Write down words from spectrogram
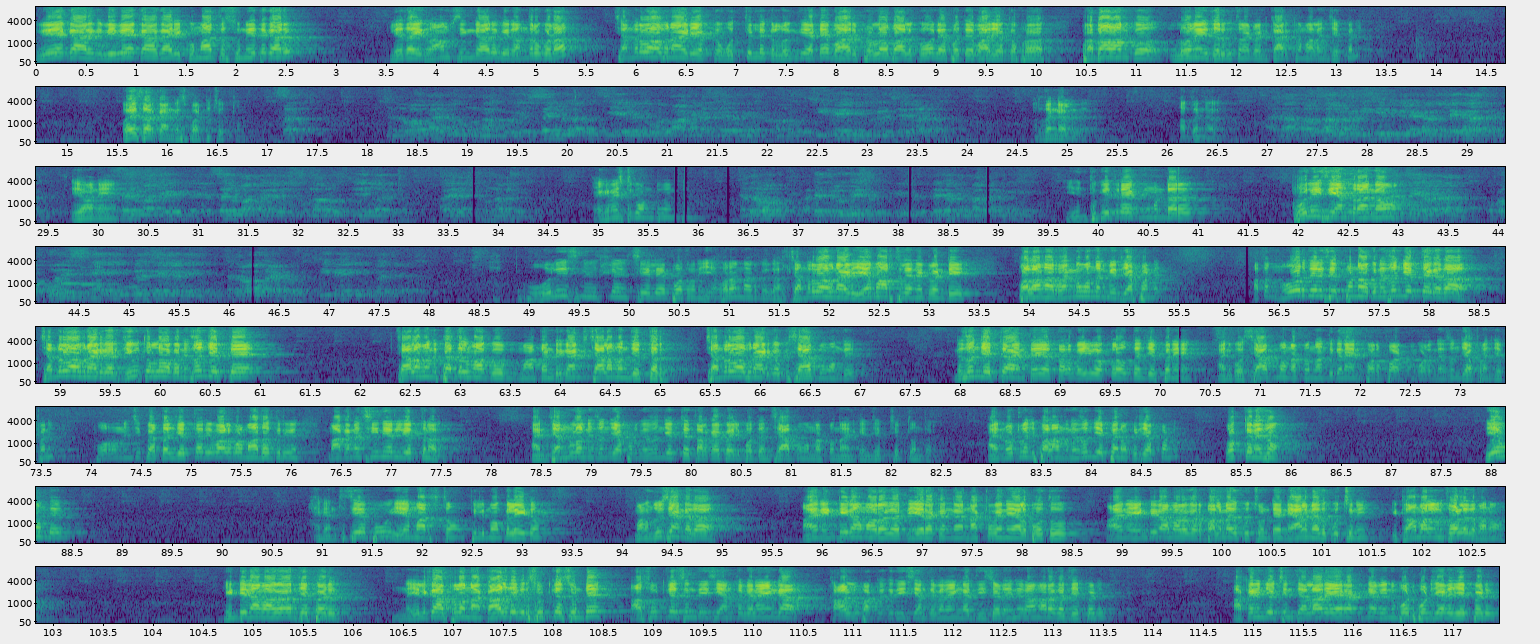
వివేకా వివేకా గారి కుమార్తె సునీత గారు లేదా ఈ రామ్ సింగ్ గారు వీరందరూ కూడా చంద్రబాబు నాయుడు యొక్క ఒత్తిళ్ళకు లొంగి అంటే వారి ప్రలోభాలకో లేకపోతే వారి యొక్క ప్ర ప్రభావానికో లోనే జరుగుతున్నటువంటి కార్యక్రమాలని చెప్పని వైఎస్ఆర్ కాంగ్రెస్ పార్టీ చెప్తుంది. అర్థం కాలేదు? అర్థం కాలేదు ఏమని? ఎగనెస్ట్గా ఉండటం ఎందుకు వ్యతిరేకంగా ఉంటారు పోలీసు యంత్రాంగం. పోలీసుని ఇన్ఫ్లుయెన్స్ చేయలేకపోతామని ఎవరన్నారు మీరు? చంద్రబాబు నాయుడు ఏ మార్చలేనటువంటి పలానా రంగం ఉందని మీరు చెప్పండి. అతను నోరు తెలిసి చెప్పండి ఒక నిజం చెప్తే కదా చంద్రబాబు నాయుడు గారి జీవితంలో ఒక నిజం చెప్తే చాలామంది పెద్దలు మాకు మా తండ్రి కానీ చాలామంది చెప్తారు చంద్రబాబు నాయుడుకి ఒక శాపం ఉంది. నిజం చెప్తే ఆయన తయ తల వెయ్యి ఒక్కలవుద్దని చెప్పని ఆయనకు ఒక శాపం అన్నట్టుంది. అందుకని ఆయన పొరపాటును కూడా నిజం చెప్పడం చెప్పని పూర్వం నుంచి పెద్దలు చెప్తారు. ఇవాళ కూడా మాతో తిరిగి మాకన్నా సీనియర్లు చెప్తున్నారు. ఆయన జన్మలో నిజం చెప్పడం నిజం చెప్తే తలకాయ పగిలిపోద్దని శాపం ఉన్నట్టుంది ఆయనకి అని చెప్పి చెప్తుంటారు. ఆయన నోట్లోంచి పలానా నిజం చెప్పాను ఒకటి చెప్పండి. ఒక్క నిజం. ఏముంది? ఆయన ఎంతసేపు ఏ మార్చడం పిల్లి మొగ్గలేయటం? మనం చూసాం కదా ఆయన ఎన్టీ రామారావు గారిని ఏ రకంగా నక్క వినయాలిపోతూ ఆయన ఎన్టీ రామారావు గారు బల మీద కూర్చుంటే నేల మీద కూర్చుని ఈ డ్రామాలను చూడలేదు మనం. ఎన్టీ రామారావు గారు చెప్పాడు హెలికాప్టర్లో నా కాళ్ళు దగ్గర సూట్ కేసు ఉంటే ఆ సూట్ కేసుని తీసి ఎంత వినయంగా కాళ్ళు పక్కకు తీసి ఎంత వినయంగా తీశాడు అని రామారావు గారు చెప్పాడు. అక్కడి నుంచి వచ్చిన తెల్లారు ఏ రకంగా వెన్నుపోటు పొట్టు చేయడో చెప్పాడు.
